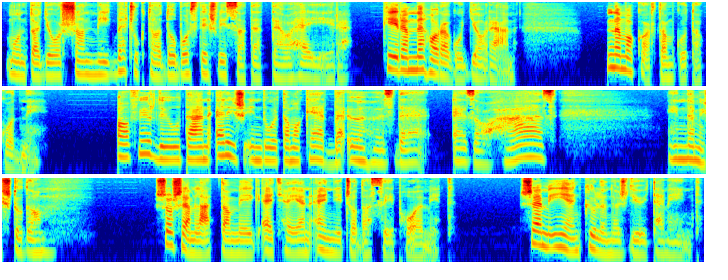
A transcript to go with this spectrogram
mondta gyorsan, míg becsukta a dobozt és visszatette a helyére. Kérem, ne haragudjon rám. Nem akartam kutakodni. A fürdő után el is indultam a kertbe önhöz, de ez a ház... Én nem is tudom. Sosem láttam még egy helyen ennyi csoda szép holmit. Sem ilyen különös gyűjteményt.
